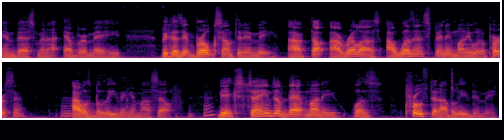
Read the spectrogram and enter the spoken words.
investment I ever made because it broke something in me. I thought I realized I wasn't spending money with a person. Mm-hmm. I was believing in myself. Mm-hmm. The exchange of that money was proof that I believed in me.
